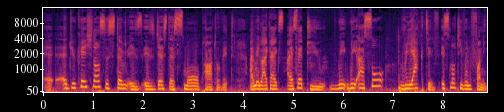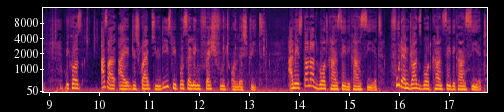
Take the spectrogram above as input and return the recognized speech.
educational system is is just a small part of it. I mean, like I, I said to you, we, we are so reactive. It's not even funny because, as I, I described to you, these people selling fresh fruit on the street. I mean, Standard Board can't say they can't see it. Food and Drugs Board can't say they can't see it.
